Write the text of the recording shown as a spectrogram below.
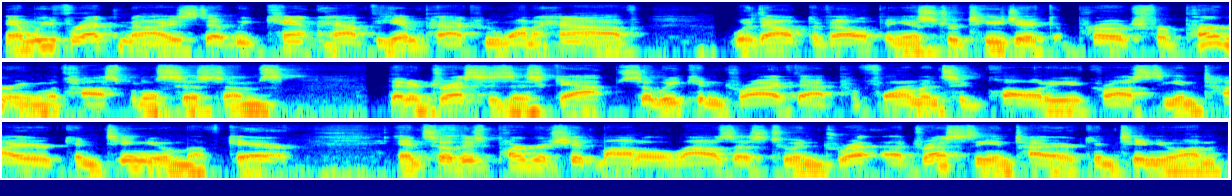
And we've recognized that we can't have the impact we want to have without developing a strategic approach for partnering with hospital systems that addresses this gap so we can drive that performance and quality across the entire continuum of care. And so this partnership model allows us to address the entire continuum.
